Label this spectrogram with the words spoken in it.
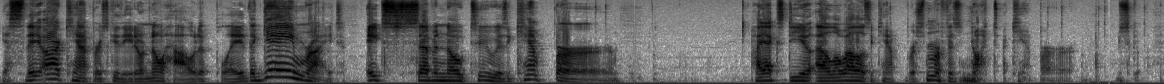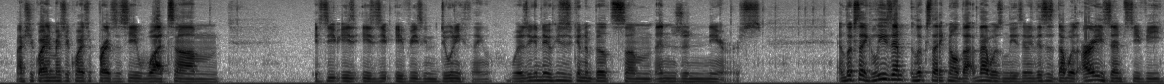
Yes, they are campers because they don't know how to play the game right. H702 is a camper. HiXDLOL is a camper. Smurf is not a camper. I'm actually quite, I'm actually quite surprised to see what um, is he, is, he, if he's going to do anything. What is he going to do? He's just going to build some engineers. It looks like Lee's. looks like no, that that wasn't Lee's. I mean, this is that was Artie's MCV.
